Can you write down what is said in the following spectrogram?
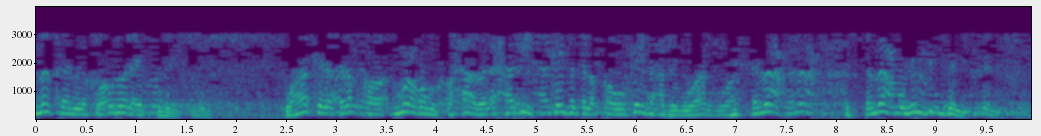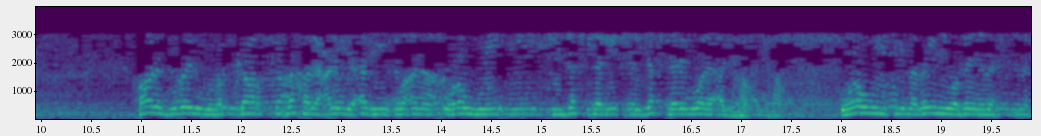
ما كانوا يقرؤون ولا يكتبون. وهكذا تلقى معظم الصحابة الأحاديث كيف تلقوها وكيف حفظوها؟ بالسماع. السماع مهم جدا. قال الزبير بن بكار دخل علي أبي وأنا أروي في دفتر في دفتر ولا أجهر. أروي فيما بيني وبين نفسي.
